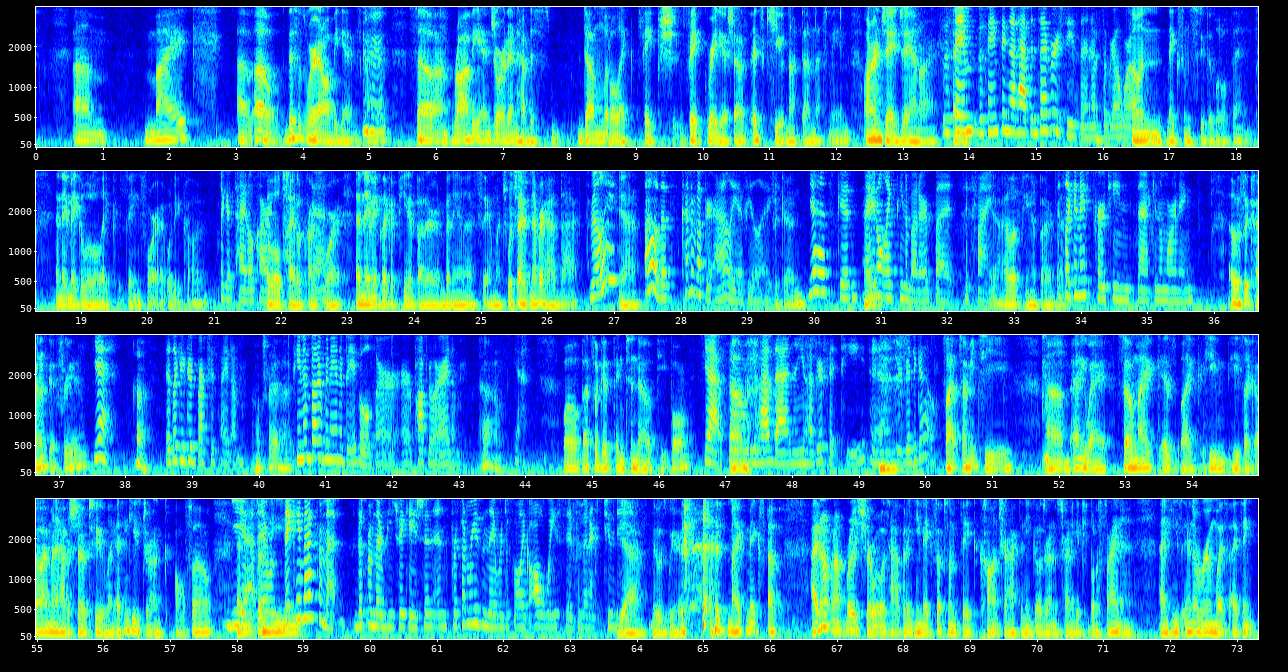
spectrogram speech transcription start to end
um mike uh, oh this is where it all begins kind Mhm. of. So um robbie and jordan have this dumb little like fake sh- fake radio shows. It's cute not dumb that's mean. R&j jnr The And same the same thing that happens every season of the real world. someone makes some stupid little thing and they make a little like thing for it what do you call it like a title card. a little title card Yeah. for it and they make like a peanut butter and banana sandwich which i've never had that Really? yeah Oh, that's kind of up your alley, I feel like. is it good Yeah, it's good. I Hey. don't like peanut butter, but it's fine. Yeah, I love peanut butter. But... It's like a nice protein snack in the morning. oh, is it kind of good for you? Yeah. Huh. It's like a good breakfast item. I'll try that. Peanut butter banana bagels are, are a popular item. Oh. Yeah. Well, that's a good thing to know, people. Yeah, so Um. you have that, and then you have your fit tea, and you're good to go. Flat tummy tea. Um, anyway, so Mike is like he he's like, oh, I'm gonna have a show too. Like I think he's drunk also. Yeah, And so they, were, they came back from that the, from their beach vacation, and for some reason they were just like all wasted for the next two days. Yeah, it was weird. Mike makes up, I don't, I'm really sure what was happening. He makes up some fake contract and he goes around and is trying to get people to sign it. And he's in a room with I think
